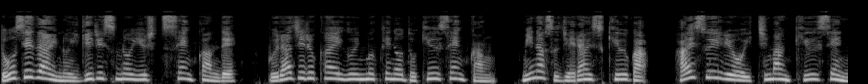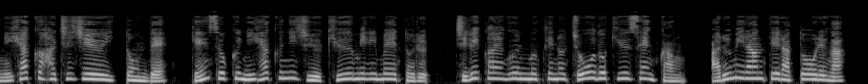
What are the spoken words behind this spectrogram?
同世代のイギリスの輸出戦艦で、ブラジル海軍向けの土級戦艦、ミナス・ジェライス級が、排水量19,281トンで、原則 229mm、チリ海軍向けの超土級戦艦、アルミランテ・ラトーレが、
